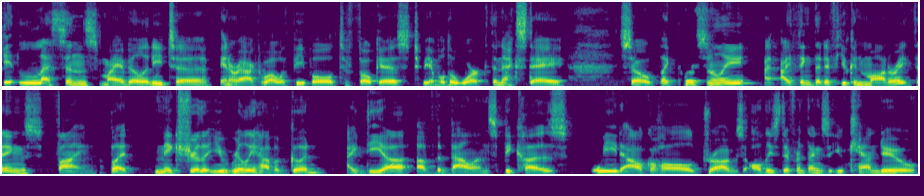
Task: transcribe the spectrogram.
it lessens my ability to interact well with people, to focus, to be able to work the next day. So, like personally, I, I think that if you can moderate things, fine. But make sure that you really have a good idea of the balance because weed, alcohol, drugs, all these different things that you can do,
